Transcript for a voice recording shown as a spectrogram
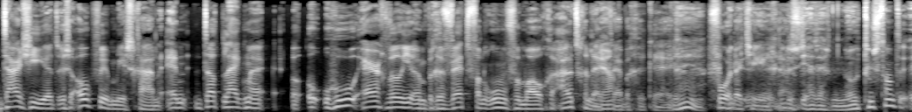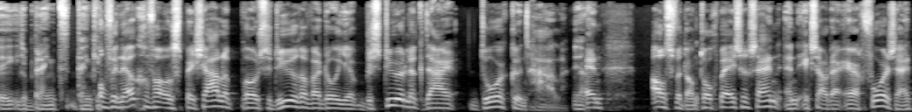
Daar zie je het dus ook weer misgaan. En dat lijkt me. Hoe erg wil je een brevet van onvermogen uitgelegd ja. hebben gekregen? Ja, ja. Voordat je ingaat. Dus jij zegt noodtoestand. Je brengt, denk ik. Of in elk geval een speciale procedure. waardoor je bestuurlijk daar door kunt halen. En als we dan toch bezig zijn, en ik zou daar erg voor zijn,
